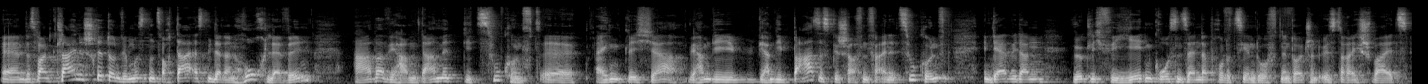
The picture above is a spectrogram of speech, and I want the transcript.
Ähm, das waren kleine Schritte und wir mussten uns auch da erst wieder dann hochleveln. Aber wir haben damit die Zukunft äh, eigentlich, ja, wir haben, die, wir haben die Basis geschaffen für eine Zukunft, in der wir dann wirklich für jeden großen Sender produzieren durften, in Deutschland, Österreich, Schweiz,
